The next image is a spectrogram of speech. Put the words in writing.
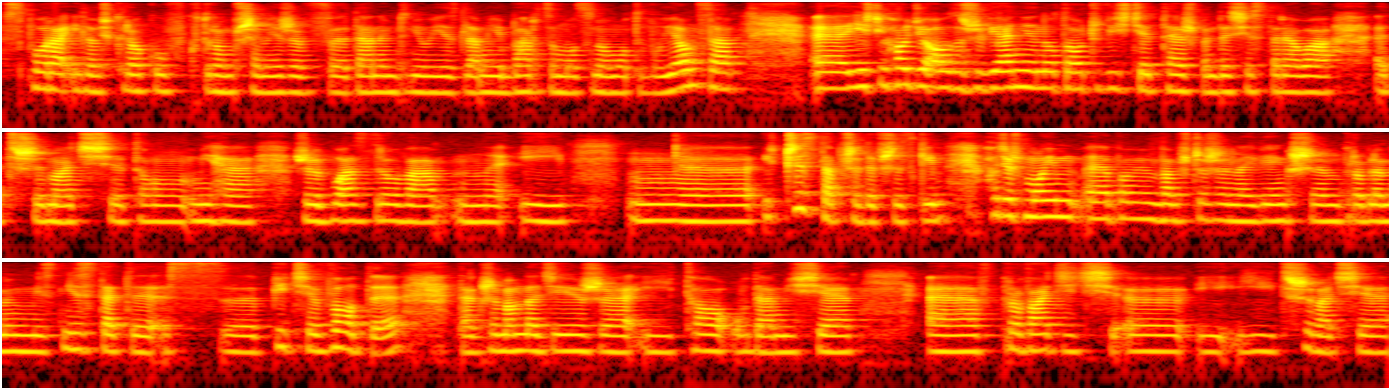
spora ilość kroków, którą przemierzę w danym dniu jest dla mnie bardzo mocno motywująca. E, Jeśli chodzi o odżywianie, no to oczywiście też będę się starała trzymać tą michę, żeby była zdrowa mm, i, mm, i czysta przede wszystkim. Chociaż moim, e, powiem Wam szczerze, największym problemem jest niestety picie wody, także mam nadzieję, że i to uda mi się wprowadzić e, i, i trzymać się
